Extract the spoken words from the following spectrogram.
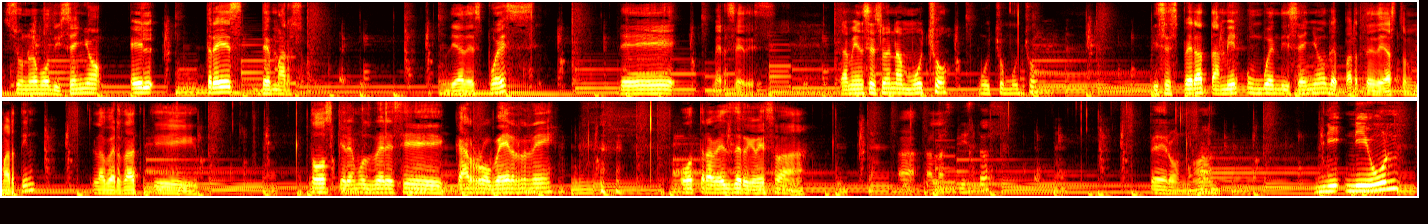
su nuevo diseño el 3 de marzo, un día después de Mercedes. También se suena mucho, mucho, mucho y se espera también un buen diseño de parte de Aston Martin. La verdad que todos queremos ver ese carro verde otra vez de regreso a, a, las pistas. Pero no. Ni, ni, un,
